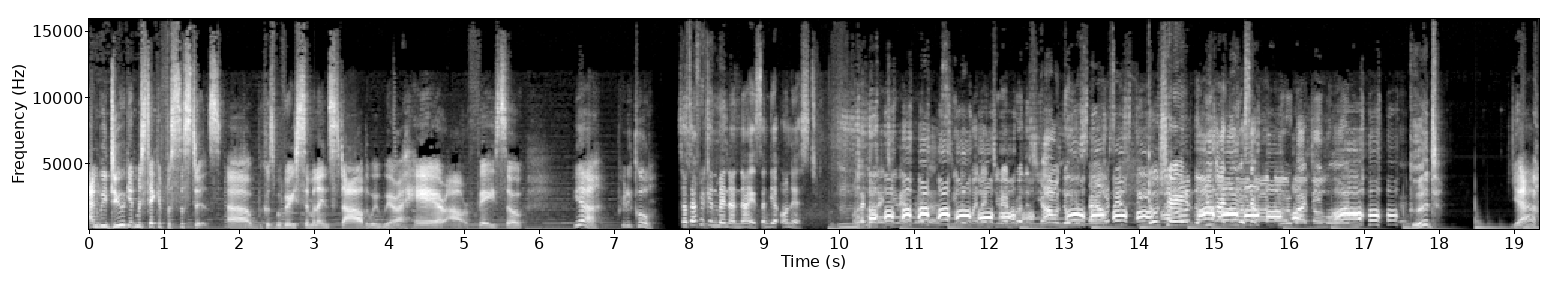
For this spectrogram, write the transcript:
And we do get mistaken for sisters uh, because we're very similar in style, the way we wear our hair, our face. So, yeah, pretty cool. South African men are nice and they're honest. Mm. Like my Nigerian brothers. You know my Nigerian brothers. Y'all know yourselves. No shade, but you guys know yourself. Yoruba demon. Good. Yeah.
